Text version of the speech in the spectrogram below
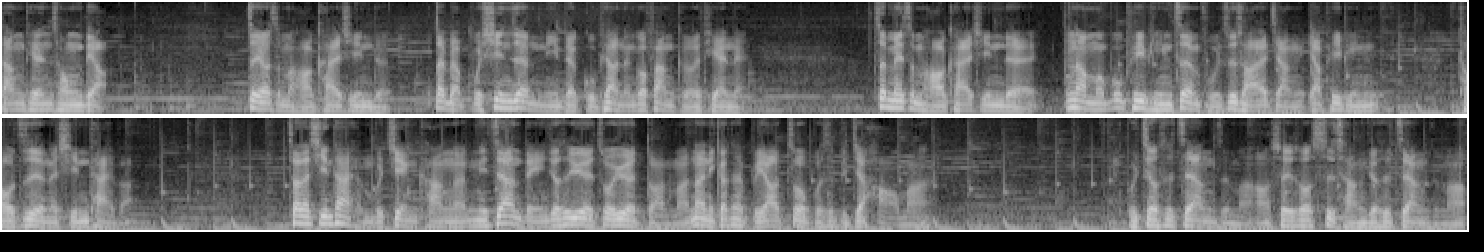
当天冲掉，这有什么好开心的？代表不信任你的股票能够放隔天呢？这没什么好开心的。那我们不批评政府，至少来讲要批评投资人的心态吧。这样的心态很不健康啊！你这样等于就是越做越短嘛？那你干脆不要做，不是比较好吗？不就是这样子嘛？啊，所以说市场就是这样子嘛。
